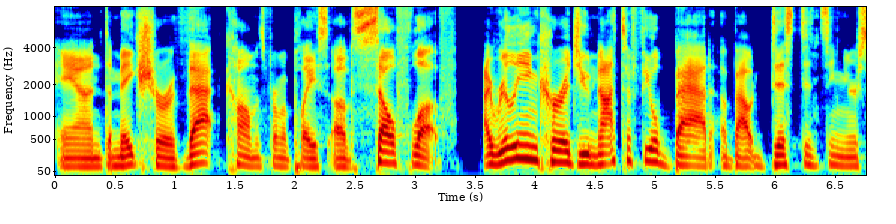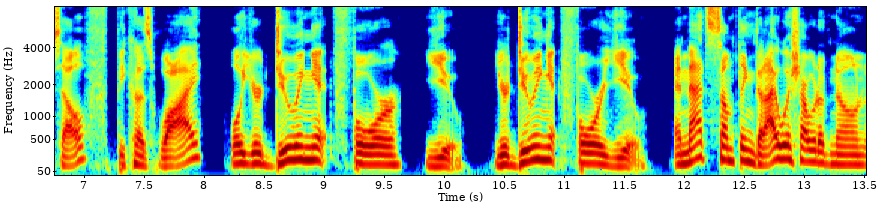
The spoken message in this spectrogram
and make sure that comes from a place of self love. I really encourage you not to feel bad about distancing yourself because why? Well, you're doing it for you. You're doing it for you. And that's something that I wish I would have known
